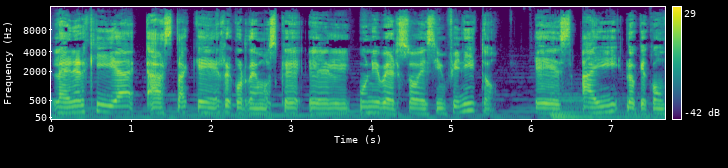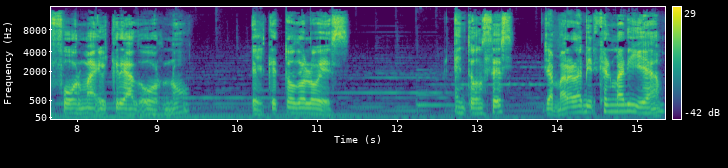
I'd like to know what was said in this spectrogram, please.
la energía hasta que recordemos que el universo es infinito. Es ahí lo que conforma el creador, ¿no? El que todo lo es. Entonces, llamar a la Virgen María,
